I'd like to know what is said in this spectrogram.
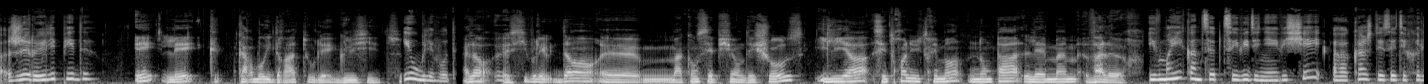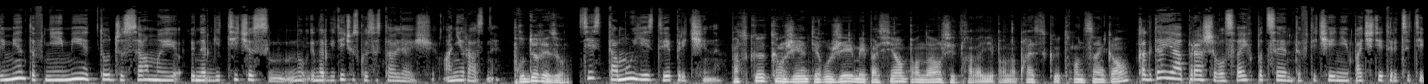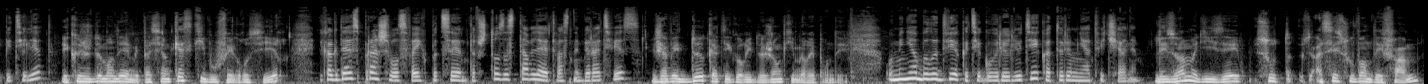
жиры и липиды et les c- carbohydrates ou les glucides. и углеводы. Alors, euh, si vous voulez, dans euh, ma conception des choses, il y a ces trois nutriments n'ont pas les mêmes valeurs. И в моей концепции видения вещей э, каждый из этих элементов не имеет тот же самый энергетичес- ну, энергетическую составляющую. Они разные. Pour deux raisons. Здесь тому есть две причины. Parce que quand j'ai interrogé mes patients pendant, j'ai travaillé pendant presque 35 ans, Когда я опрашивал своих пациентов в течение почти 35 лет, et que je demandais à mes patients qu'est-ce qui vous fait grossir, И когда я спрашивал своих пациентов, что заставляет вас набирать вес, j'avais deux catégories de gens qui me répondaient. у меня было две категории людей, которые мне отвечали. Les hommes me disaient, assez souvent des femmes,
